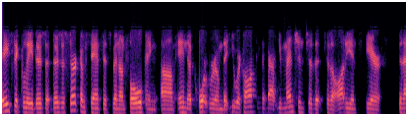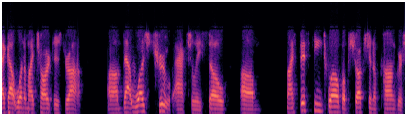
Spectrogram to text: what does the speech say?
basically there's a there's a circumstance that's been unfolding um, in the courtroom that you were talking about. You mentioned to the to the audience here that I got one of my charges dropped. Um, that was true actually. So um, my 1512 obstruction of Congress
